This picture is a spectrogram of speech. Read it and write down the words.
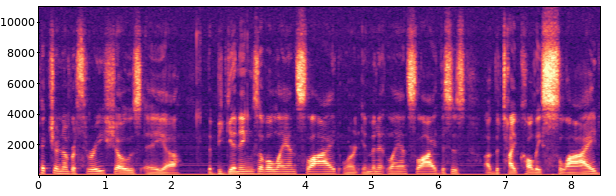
Picture number three shows a uh, the beginnings of a landslide or an imminent landslide. This is uh, the type called a slide.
